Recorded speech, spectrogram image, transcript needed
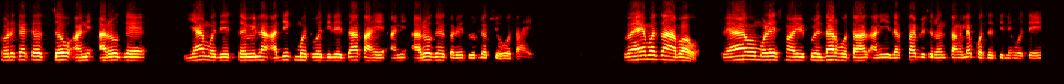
थोडक्यात चव आणि आरोग्य यामध्ये चवीला अधिक महत्त्व दिले जात आहे आणि आरोग्याकडे दुर्लक्ष होत आहे. व्यायामाचा अभाव. व्यायामामुळे स्नायू पिळदार होतात आणि रक्ताभिसरण चांगल्या पद्धतीने होते.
